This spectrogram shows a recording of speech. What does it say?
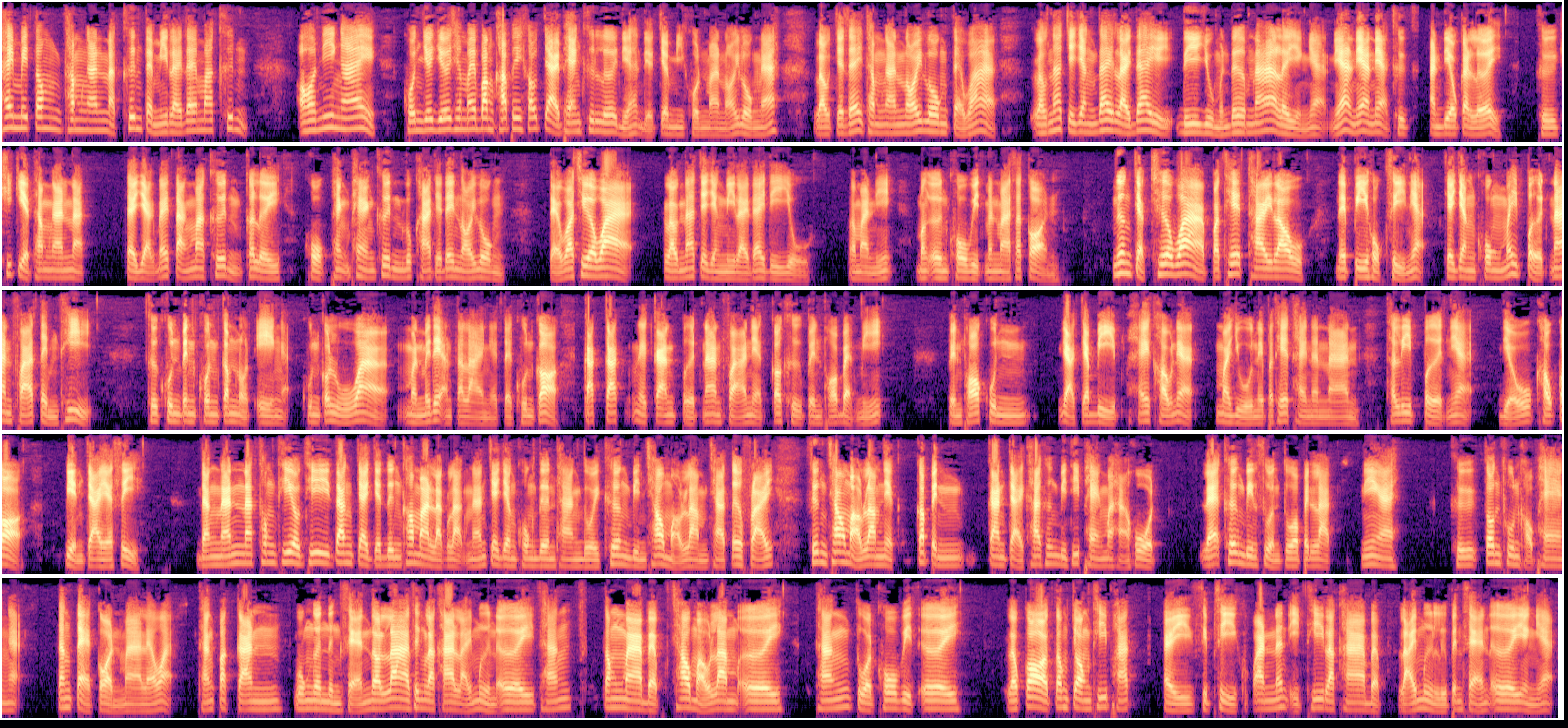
ให้ไม่ต้องทำงานหนักขึ้นแต่มีรายได้มากขึ้นอ๋อนี่ไง คนเยอะๆใช่ไหมบังคับให้เขาจ่ายแพงขึ้นเลยเดี๋ยเดี๋ยวจะมีคนมาน้อยลงนะ เราจะได้ทำงานน้อยลง แต่ว่าเราน่าจะยังได้รายได้ดีอยู่เหมือนเดิมนะอะไรอย่างเงี้ยเนี่ยเนี่ยเนี่ยคืออันเดียวกันเลย คือขี้เกียจทำงานหนัก แต่อยากได้ตังค์มากขึ้น ก็เลยโขกแพงๆขึ้น ลูกค้าจะได้น้อยลง แต่ว่าเชื่อว่าเราน่าจะยังมีรายได้ดีอยู่ ประมาณนี้บังเอิญโควิดมันมาซะก่อน เนื่องจากเชื่อว่าประเทศไทยเราในปี 64เนี่ยจะยังคงไม่เปิดน่านฟ้าเต็มที่ คือคุณเป็นคนกำหนดเองอะคุณก็รู้ว่ามันไม่ได้อันตรายไงแต่คุณก็กักกักในการเปิดน่านฟ้าเนี่ยก็คือเป็นเพราะแบบนี้ เป็นเพราะคุณอยากจะบีบให้เขาเนี่ยมาอยู่ในประเทศไทยนานๆถ้ารีบเปิดเนี่ย เดี๋ยวเขาก็เปลี่ยนใจอะสิดังนั้นนักท่องเที่ยวที่ตั้งใจจะดึงเข้ามาหลักๆ นั้น จะยังคงเดินทางโดยเครื่องบินเช่าเหมาลำชาร์เตอร์ไฟล์ซึ่งเช่าเหมาลำเนี่ยก็เป็นการจ่ายค่าเครื่องบินที่แพงมหาโหด และเครื่องบินส่วนตัวเป็นหลักนี่ไง คือต้นทุนเขาแพงอะตั้งแต่ก่อนมาแล้วอะทั้งประกันวงเงินหนึ่งแสนดอลลาร์ซึ่งราคาหลายหมื่นเอ่ยทั้งต้องมาแบบเช่าเหมาลำเอ่ยทั้งตรวจโควิดเอ่ยแล้วก็ต้องจองที่พักไอ้สิบสี่วันนั่นอีกที่ราคาแบบหลายหมื่นหรือเป็นแสนเอ่ยอย่างเงี้ย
